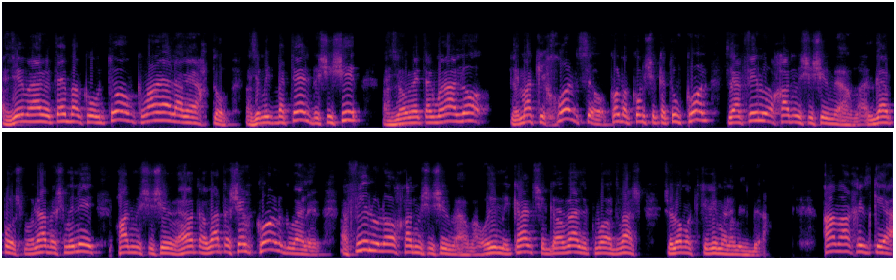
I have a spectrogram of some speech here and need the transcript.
אז אם היה נותן בה קורטוב, כבר היה לה ריח טוב. אז זה מתבטל בשישים. אז אומרת הגמרא, לא. למה ככל שאור, כל מקום שכתוב כל, זה אפילו אחד משישים וארבע. אז גם פה, שמונה בשמינית, אחד משישים וארבע, תאוות השם כל גבלם, אפילו לא אחד משישים וארבע. רואים מכאן שגאווה זה כמו הדבש שלא מקטירים על המזבח. אמר חזקיה,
